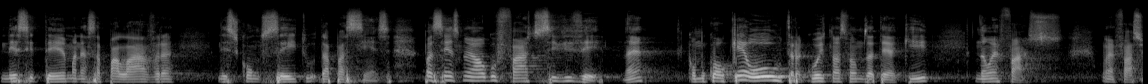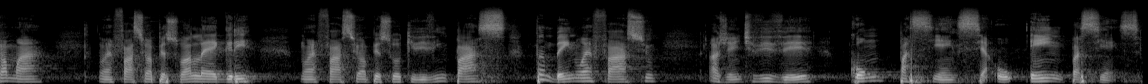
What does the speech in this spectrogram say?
nesse tema, nessa palavra, nesse conceito da paciência. Paciência não é algo fácil de se viver, né? Como qualquer outra coisa que nós falamos até aqui, não é fácil. Não é fácil amar, não é fácil uma pessoa alegre, não é fácil uma pessoa que vive em paz, também não é fácil a gente viver com paciência ou em paciência.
